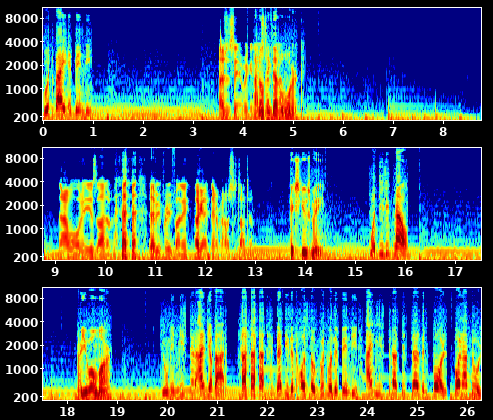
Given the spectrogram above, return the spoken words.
Goodbye, Effendi. I was just saying if we can. I don't think that'll him. work. Nah, well, let me use on him. That'd be pretty funny. Okay, never mind. Let's just talk to him. Excuse me. What is it now? Are you Omar? You mean Mr. Al-Jabbar? that is an also good one, Effendi. I'm his trusted servant, Paul. Paul Abdul.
